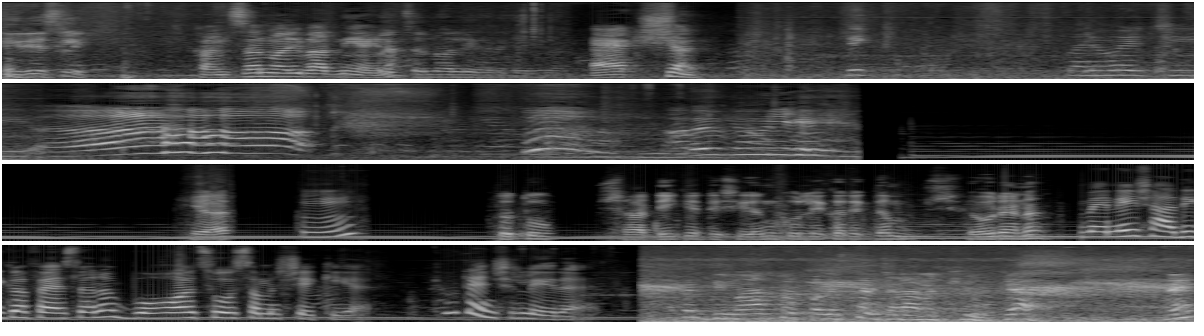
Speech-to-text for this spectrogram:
सीरियसली कंसर्न वाली बात नहीं आई ना? कंसर्न वाली कर गई एक्शन देख मनोहर जी आह! मैं भूल गई। यार। हम्म? तो तू शादी के डिसीज़न को लेकर एकदम श्योर है ना? मैंने शादी का फैसला ना बहुत सोच समझ के किया है। क्यों टेंशन ले रहा है? अबे दिमाग पर पलस्तर चढ़ा रखी हो क्या? हैं?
